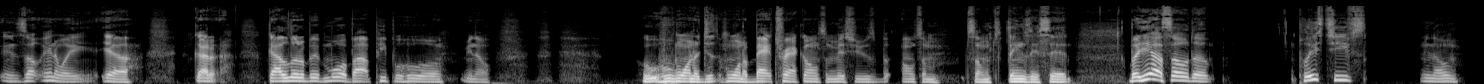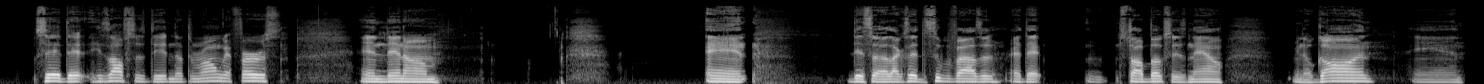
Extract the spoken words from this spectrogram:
And so anyway, yeah, got a, got a little bit more about people who are you know who who want to just want to backtrack on some issues, but on some some things they said. But yeah, so the police chiefs, you know, said that his officers did nothing wrong at first, and then um, and this uh, like I said, the supervisor at that Starbucks is now, you know, gone, and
